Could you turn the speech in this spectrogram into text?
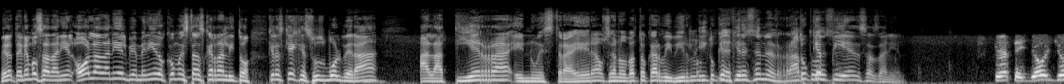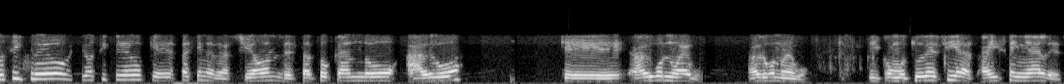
Mira, tenemos a Daniel. Hola, Daniel, bienvenido. ¿Cómo estás, carnalito? ¿Crees que Jesús volverá a la tierra en nuestra era? O sea, ¿nos va a tocar vivirlo? ¿Y, ¿Tú qué, crees en el rapto ¿tú qué ese? piensas, Daniel? Fíjate, yo, yo sí creo, yo sí creo que esta generación le está tocando algo que, algo nuevo, algo nuevo. Y como tú decías, hay señales.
